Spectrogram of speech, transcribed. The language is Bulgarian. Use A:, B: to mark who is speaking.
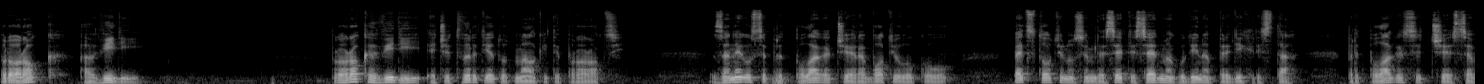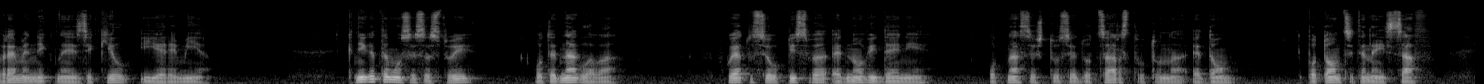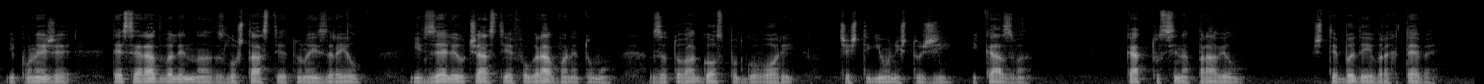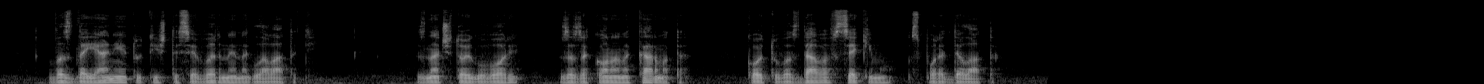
A: Пророк Авидий Пророк Авидий е четвъртият от малките пророци. За него се предполага, че е работил около 587 година преди Христа. Предполага се, че е съвременник на Езекил и Еремия. Книгата му се състои от една глава, в която се описва едно видение, отнасящо се до царството на Едом, потомците на Исав, и понеже те се радвали на злощастието на Израил и взели участие в ограбването му, затова Господ говори, че ще ги унищожи и казва Както си направил, ще бъде и връх тебе. Въздаянието ти ще се върне на главата ти. Значи той говори за закона на кармата, който въздава всеки му според делата.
